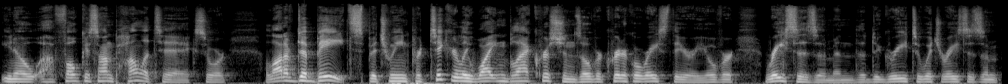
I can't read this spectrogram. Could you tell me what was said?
you know, uh, focus on politics or a lot of debates between particularly white and black Christians over critical race theory, over racism, and the degree to which racism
